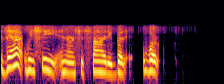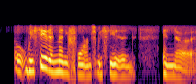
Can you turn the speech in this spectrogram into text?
that we see in our society, but what we see it in many forms. We see it in, in uh,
